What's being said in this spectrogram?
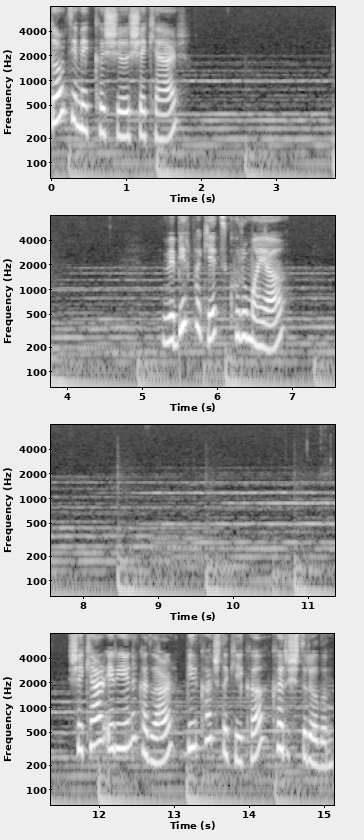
4 yemek kaşığı şeker, ve bir paket kuru maya, şeker eriyene kadar birkaç dakika karıştıralım.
